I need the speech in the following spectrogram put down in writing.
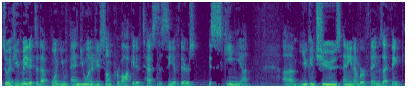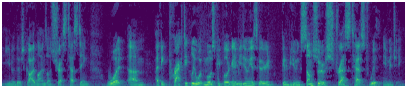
So if you've made it to that point, you and you want to do some provocative test to see if there's ischemia um, you can choose any number of things. I think you know there's guidelines on stress testing. What um, I think practically what most people are going to be doing is they're going to be doing some sort of stress test with imaging.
